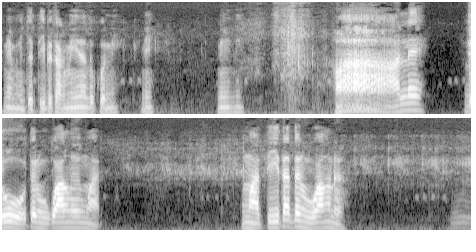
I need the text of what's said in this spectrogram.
เนี่ยมันจะตีไปทางนี้นะทุกคนนี่นี่นี่นี่อ่าอันเลยดูต้นหูกวางเลยหมัดมาตีใต้ต้นหูกวางเนอะอืม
